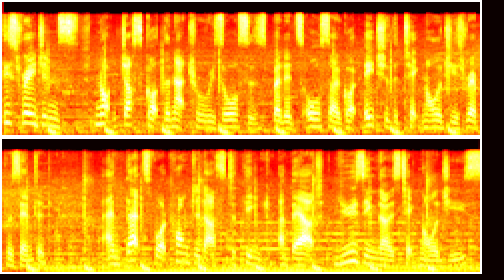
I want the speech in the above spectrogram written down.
This region's not just got the natural resources, but it's also got each of the technologies represented. And that's what prompted us to think about using those technologies,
